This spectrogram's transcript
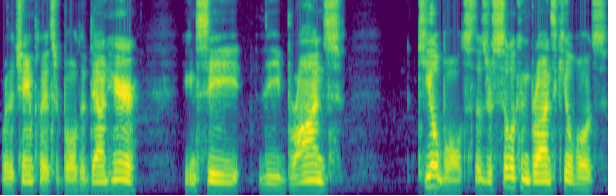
where the chain plates are bolted. Down here you can see the bronze keel bolts. Those are silicon bronze keel bolts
